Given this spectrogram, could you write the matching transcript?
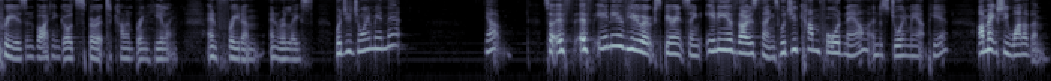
prayers, inviting God's Spirit to come and bring healing and freedom and release. Would you join me in that? Yeah. So, if, if any of you are experiencing any of those things, would you come forward now and just join me up here? I'm actually one of them.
